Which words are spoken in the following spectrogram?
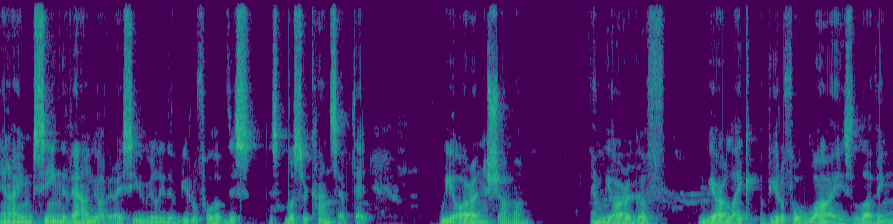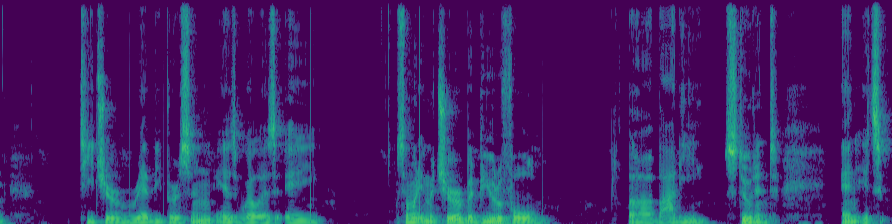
and I'm seeing the value of it. I see really the beautiful of this this Musar concept that we are a neshama, and we are a guf. We are like a beautiful, wise, loving teacher, Rebbe person, as well as a somewhat immature but beautiful uh, body student. And it's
